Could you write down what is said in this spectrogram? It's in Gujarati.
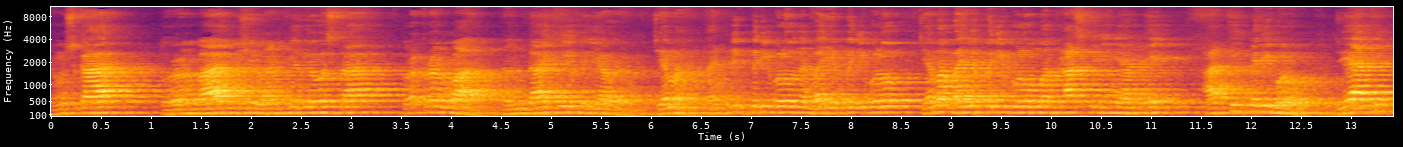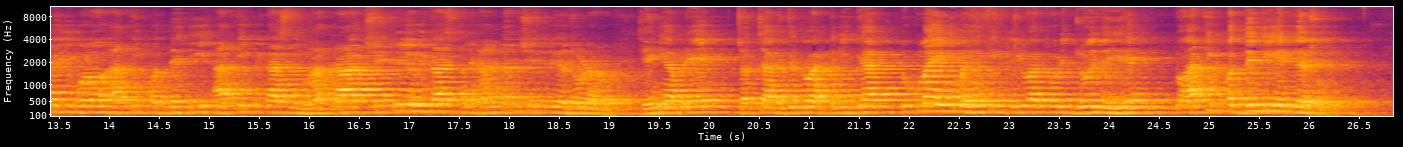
નમસ્કાર. ધોરણ બાર વિષય વાણિજ્ય વ્યવસ્થા, પ્રકરણ બાર, ધંધાકીય પર્યાવરણ. જેમાં આંતરિક પરિબળો અને બાહ્ય પરિબળો, જેમાં બાહ્ય પરિબળોમાં ખાસ કરીને આપણે આર્થિક પરિબળો. જે આર્થિક પરિબળો આર્થિક પદ્ધતિ, આર્થિક વિકાસની માત્રા, ક્ષેત્રીય વિકાસ અને આંતર ક્ષેત્રીય જોડાણો. જેની આપણે ચર્ચા વિગતવાર કરી ગયા. ટૂંકમાં એની માહિતી ફરીવાર થોડી જોઈ લઈએ. તો આર્થિક પદ્ધતિ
